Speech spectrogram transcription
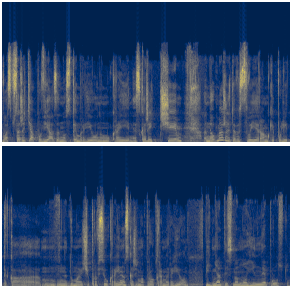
У вас все життя пов'язано з тим регіоном України. Скажіть, чи не обмежуєте ви свої рамки політика, не думаючи про всю Україну, скажімо, а про окремий регіон? Піднятись на ноги непросто.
